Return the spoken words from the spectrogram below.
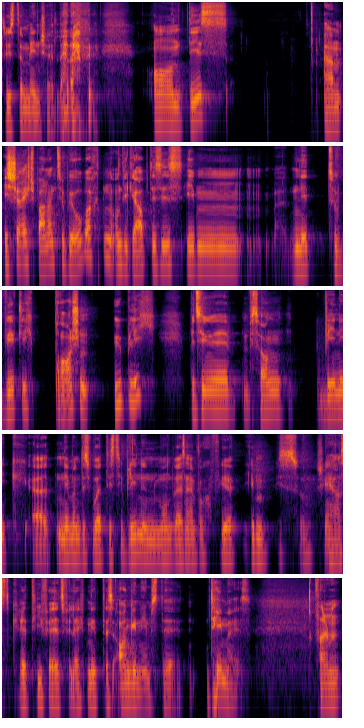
So ist der Mensch halt leider. Und das ähm, ist schon recht spannend zu beobachten und ich glaube, das ist eben nicht so wirklich branchenüblich, beziehungsweise sagen wenig, äh, nehmen das Wort Disziplin in den Mund, weil es einfach für eben, wie es so schön heißt, Kreative jetzt vielleicht nicht das angenehmste Thema ist. Vor allem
